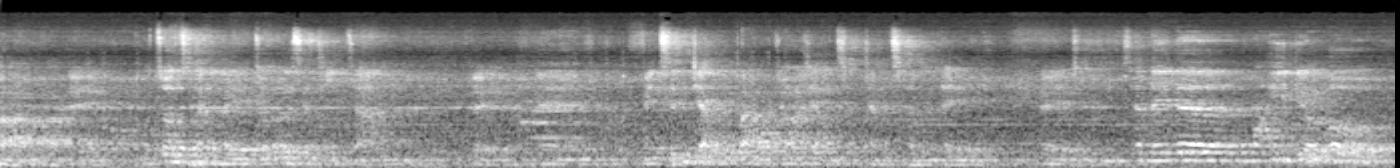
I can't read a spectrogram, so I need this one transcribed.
好，对，我做陈雷做二十几张，对，嗯，每次讲五百，我就要讲讲陈雷，对，陈雷的黄一流后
